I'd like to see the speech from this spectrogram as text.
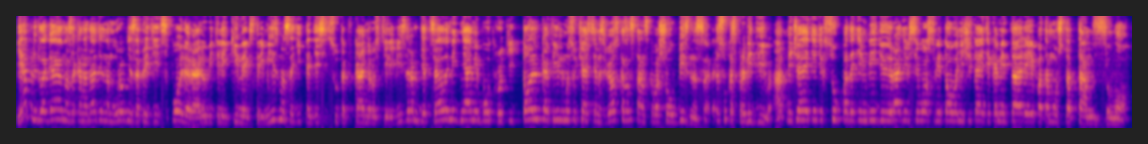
Я предлагаю на законодательном уровне запретить спойлеры, а любителей киноэкстремизма садить на 10 суток в камеру с телевизором, где целыми днями будут крутить только фильмы с участием звезд казахстанского шоу-бизнеса. Это, сука, справедливо. Отмечайте этих сук под этим видео и ради всего святого не читайте комментарии, потому что там зло.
